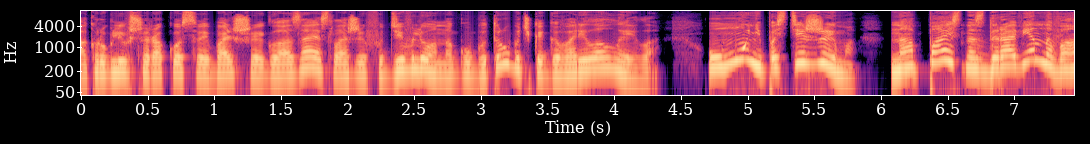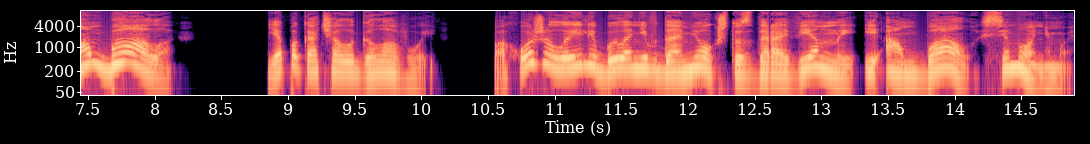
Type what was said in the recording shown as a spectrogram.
Округлив широко свои большие глаза и сложив удивленно губы трубочкой, говорила Лейла. «Уму непостижимо! Напасть на здоровенного амбала!» Я покачала головой. Похоже, Лейли было невдомек, что здоровенный и амбал — синонимы.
